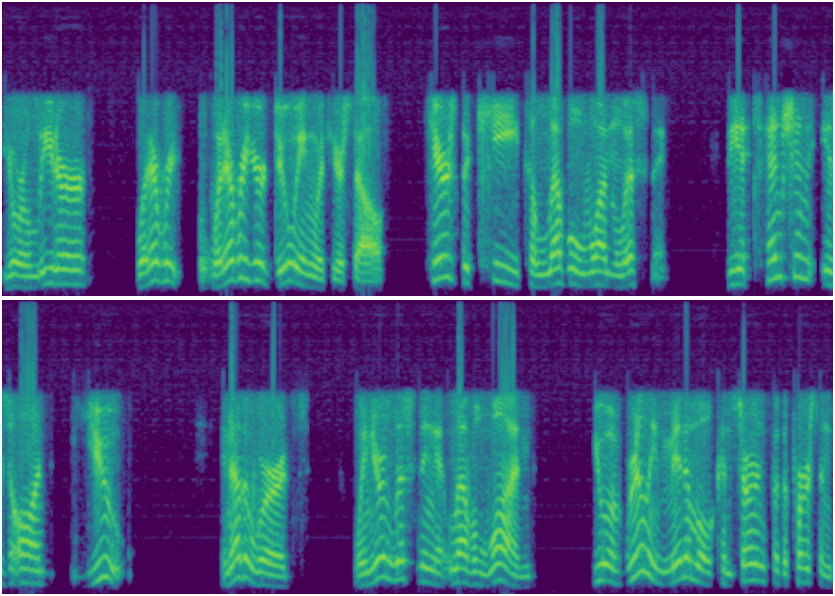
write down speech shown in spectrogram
you're a leader, whatever whatever you're doing with yourself, here's the key to level one listening. The attention is on you. In other words, when you're listening at level one, you have really minimal concern for the person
